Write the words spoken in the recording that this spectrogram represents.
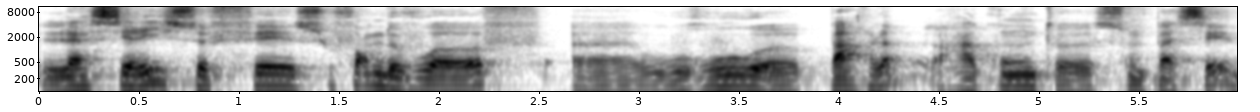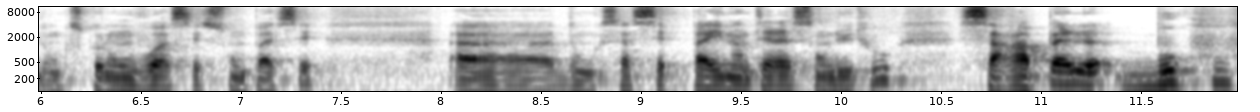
La série se fait sous forme de voix off, euh, où Roux euh, parle, raconte euh, son passé. Donc ce que l'on voit, c'est son passé. Donc ça, c'est pas inintéressant du tout. Ça rappelle beaucoup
